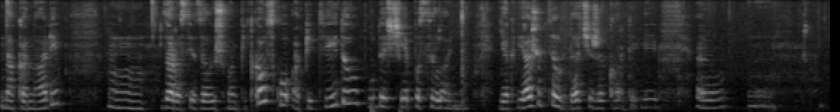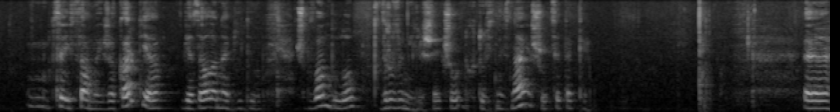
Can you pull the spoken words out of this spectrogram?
на каналі. Зараз я залишу вам підказку, а під відео буде ще посилання, як в'яжуться ледачі жакарди. Е, цей самий жакард я в'язала на відео, щоб вам було зрозуміліше, якщо хтось не знає, що це таке. Е,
